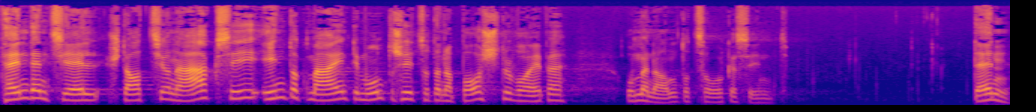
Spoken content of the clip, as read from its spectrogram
tendenziell stationär gewesen in der Gemeinde, im Unterschied zu den Aposteln, die eben umeinander gezogen sind. Dann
